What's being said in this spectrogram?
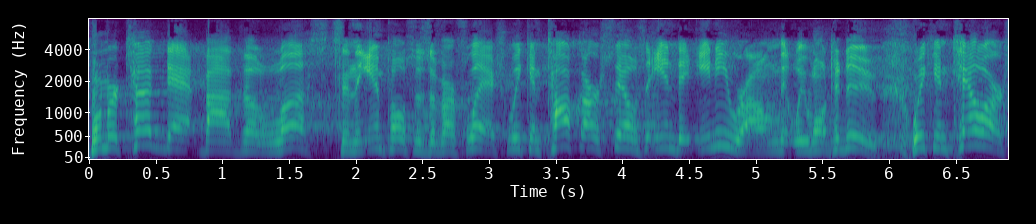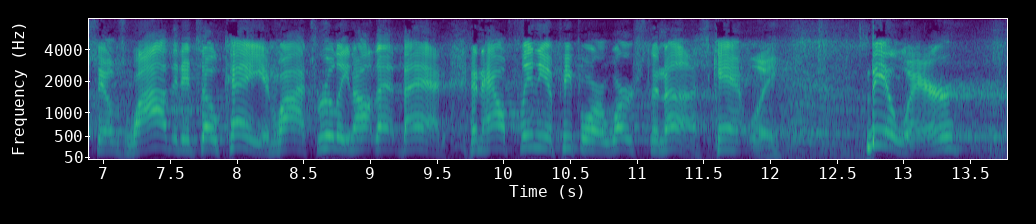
When we're tugged at by the lusts and the impulses of our flesh, we can talk ourselves into any wrong that we want to do. We can tell ourselves why that it's okay and why it's really not that bad and how plenty of people are worse than us, can't we? Be aware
